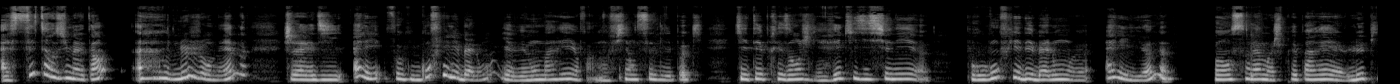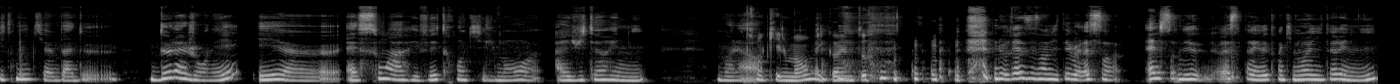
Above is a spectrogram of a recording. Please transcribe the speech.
à 7 heures du matin, le jour même. Je leur ai dit, allez, faut gonfler les ballons. Il y avait mon mari, enfin mon fiancé de l'époque, qui était présent. Je l'ai réquisitionné euh, pour gonfler des ballons à l'hélium. Pendant ce temps-là, moi, je préparais le pique-nique bah, de, de la journée et elles sont arrivées tranquillement à 8h30 voilà. Tranquillement, mais quand même tôt. le reste des invités, voilà, sont, elles sont, le reste est arrivé tranquillement à 8h30.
